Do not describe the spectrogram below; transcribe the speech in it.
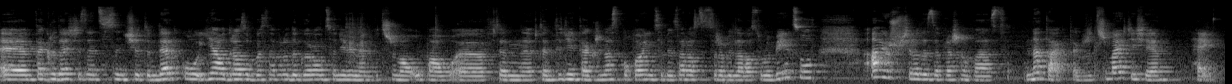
e, także dajcie znać co sądzicie o tym denku. Ja od razu, bo jest naprawdę gorąco, nie wiem jak wytrzymał upał e, w ten, w ten tydzień, także na spokojnie sobie zaraz zrobię dla Was ulubieńców, a już w środę zapraszam Was na tak, także trzymajcie się, hej!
